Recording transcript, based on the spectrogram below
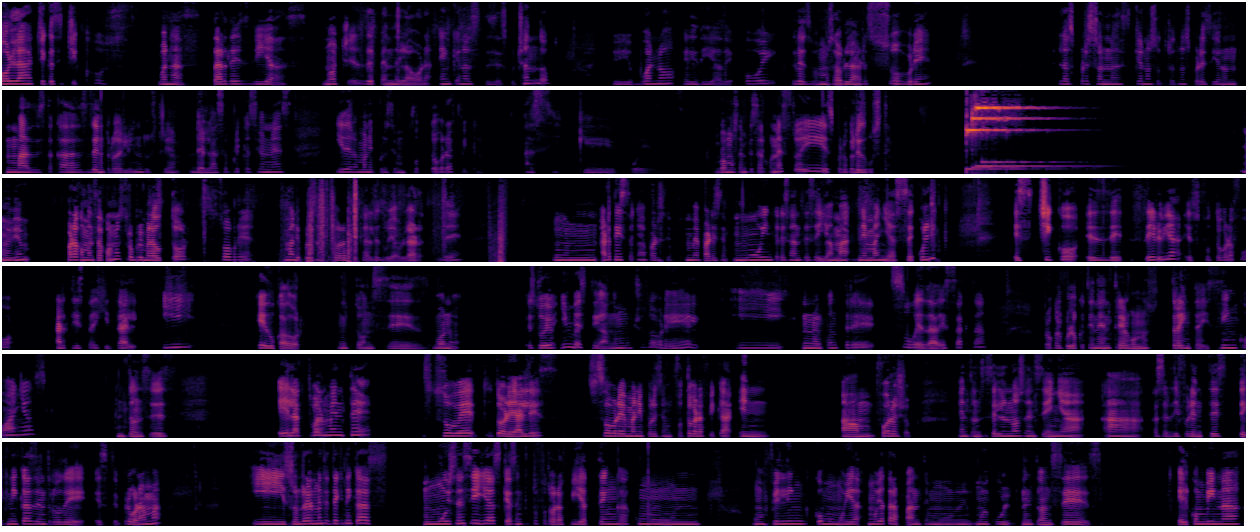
Hola chicas y chicos, buenas tardes, días, noches, depende de la hora en que nos estés escuchando. Y bueno, el día de hoy les vamos a hablar sobre las personas que a nosotros nos parecieron más destacadas dentro de la industria de las aplicaciones y de la manipulación fotográfica. Así que pues vamos a empezar con esto y espero que les guste. Muy bien, para comenzar con nuestro primer autor sobre manipulación fotográfica, les voy a hablar de un artista que me, parece, me parece muy interesante, se llama Nemanja Sekulic. Es chico, es de Serbia, es fotógrafo, artista digital y educador. Entonces, bueno, estuve investigando mucho sobre él y no encontré su edad exacta, pero calculo que tiene entre algunos 35 años. Entonces, él actualmente sube tutoriales sobre manipulación fotográfica en Photoshop. Entonces, él nos enseña a hacer diferentes técnicas dentro de este programa y son realmente técnicas muy sencillas que hacen que tu fotografía tenga como un, un feeling como muy, muy atrapante, muy, muy cool. Entonces, él combina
